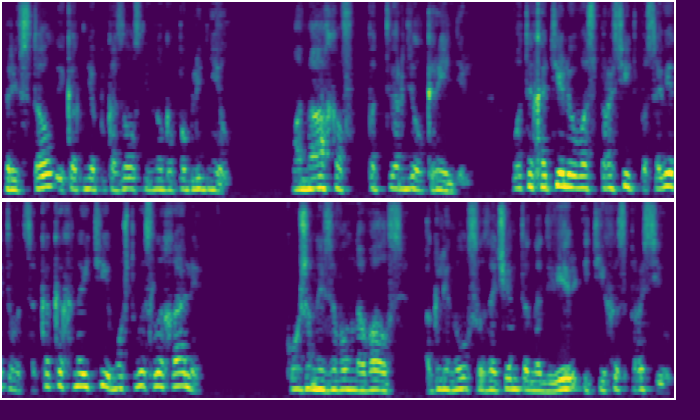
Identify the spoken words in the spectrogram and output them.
Привстал и, как мне показалось, немного побледнел. Монахов, подтвердил Крендель. Вот и хотели у вас спросить, посоветоваться, как их найти. Может, вы слыхали? Кожаный заволновался, оглянулся зачем-то на дверь и тихо спросил.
